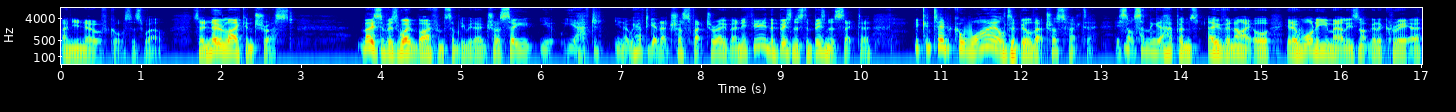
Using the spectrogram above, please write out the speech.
and you know, of course, as well. So, know like, and trust. Most of us won't buy from somebody we don't trust. So, you, you, you have to, you know, we have to get that trust factor over. And if you're in the business to business sector, it can take a while to build that trust factor. It's not something that happens overnight, or you know, one email is not going to create a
